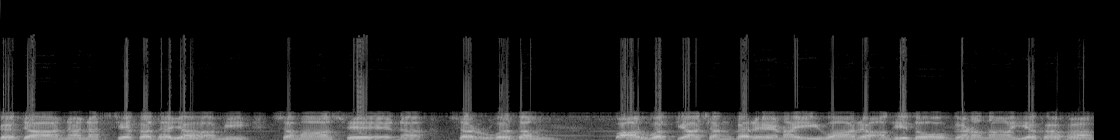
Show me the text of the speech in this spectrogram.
गजाननस्य कथयामि समासेन सर्वदं। पार्वत्या शङ्करेणैवाराधितो गणनायकः।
